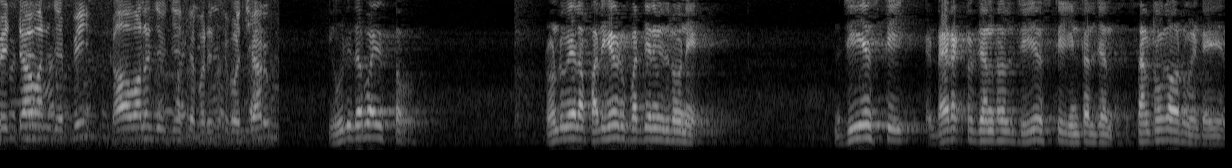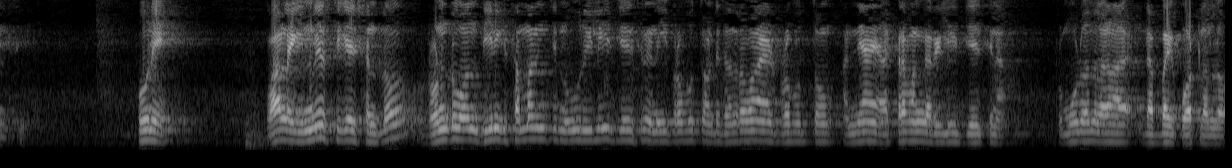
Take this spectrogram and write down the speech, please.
పెట్టామని చెప్పి కావాలని చెప్పి చేసే పరిస్థితికి వచ్చారు. ఎవరి దబాయిస్తావు రెండు వేల పదిహేడు పద్దెనిమిదిలోనే GST director general GST intelligence central government agency Pune వాళ్ళ ఇన్వెస్టిగేషన్లో రెండు వంద దీనికి సంబంధించి నువ్వు రిలీజ్ చేసిన నీ ప్రభుత్వం అంటే చంద్రబాబు నాయుడు ప్రభుత్వం అన్యాయ అక్రమంగా రిలీజ్ చేసిన మూడు వందల డెబ్బై కోట్లలో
